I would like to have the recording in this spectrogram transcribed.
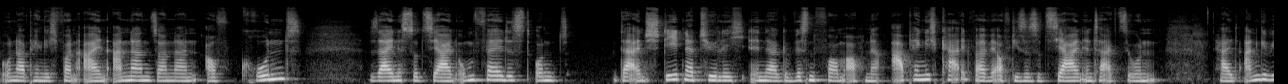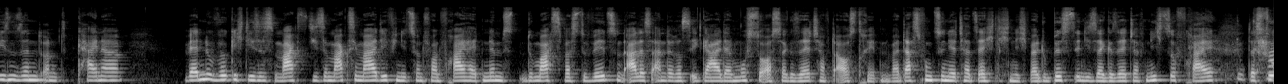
unabhängig von allen anderen, sondern aufgrund seines sozialen Umfeldes und da entsteht natürlich in einer gewissen Form auch eine Abhängigkeit, weil wir auf diese sozialen Interaktionen halt angewiesen sind und keiner, wenn du wirklich dieses diese Maximaldefinition von Freiheit nimmst, du machst, was du willst und alles andere ist egal, dann musst du aus der Gesellschaft austreten, weil das funktioniert tatsächlich nicht, weil du bist in dieser Gesellschaft nicht so frei, du dass du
